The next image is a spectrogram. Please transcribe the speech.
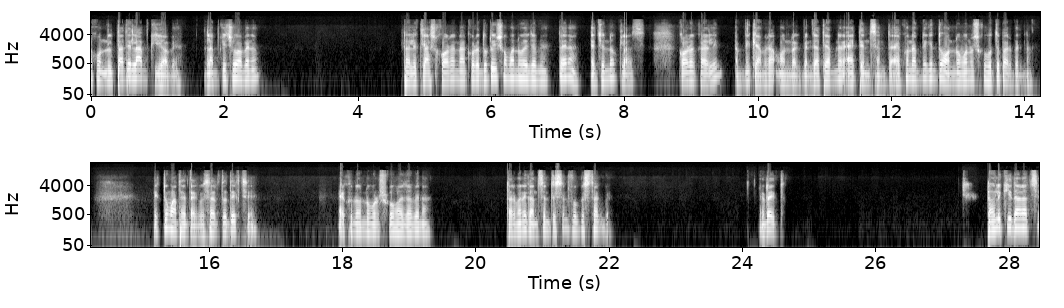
তখন তাতে লাভ কি হবে? লাভ কিছু হবে না? তাহলে ক্লাস করা না করা দুটোই সমান হয়ে যাবে, তাই না? এর জন্য ক্লাস করাকালীন আপনি ক্যামেরা অন রাখবেন, যাতে আপনার অ্যাটেনশনটা এখন আপনি কিন্তু অন্য অন্যমনস্ক হতে পারবেন না। একটু মাথায় থাকবে, স্যার তো দেখছে। এখন অন্য অন্যমনস্ক হওয়া যাবে না। তার মানে কনসেন্ট্রেশন ফোকাস থাকবে। রাইট তাহলে কি দাঁড়াচ্ছে?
